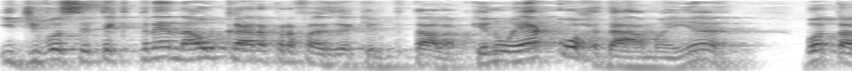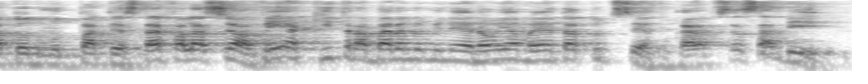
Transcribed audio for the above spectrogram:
E de você ter que treinar o cara para fazer aquilo que está lá. Porque não é acordar amanhã, botar todo mundo para testar e falar assim: ó, vem aqui, trabalha no Mineirão e amanhã tá tudo certo. O cara precisa saber.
